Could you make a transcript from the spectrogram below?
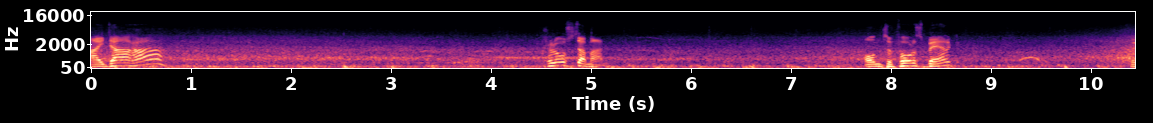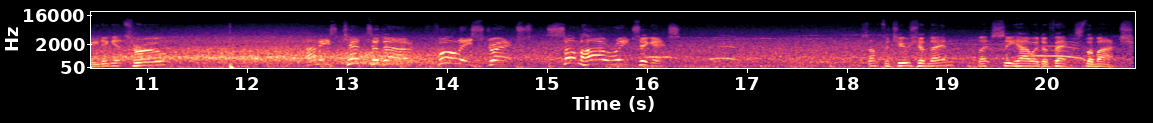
Haidara. Klostermann. On to Forsberg. Feeding it through. And he's kept it out, fully stretched, somehow reaching it. Substitution then. Let's see how it affects the match.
